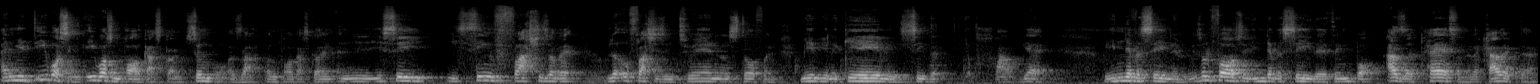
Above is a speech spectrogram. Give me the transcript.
and you, he wasn't he wasn't Paul Gascoigne. Simple as that. Wasn't Paul Gascoigne. And you, you see you see flashes of it, little flashes in training and stuff, and maybe in a game, and you see that. Wow, yeah. But you never seen him. It's unfortunate you never see the thing, but as a person and a character,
